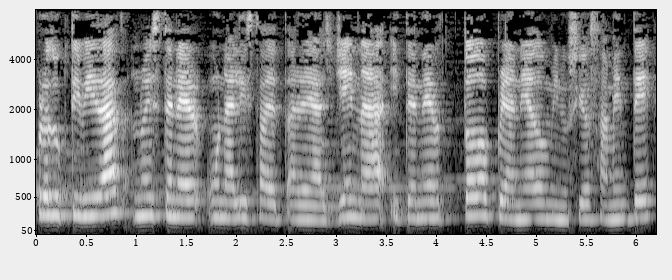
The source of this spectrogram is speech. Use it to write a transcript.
Productividad no es tener una lista de tareas llena y tener todo planeado minuciosamente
